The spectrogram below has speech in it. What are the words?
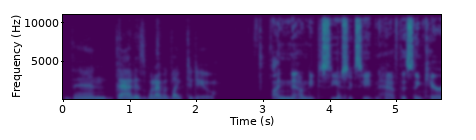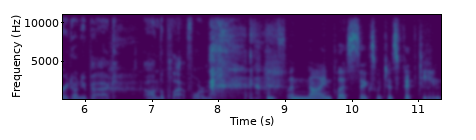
then that is what i would like to do. I now need to see you succeed and have this thing carried on your back on the platform. it's a 9 plus 6 which is 15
